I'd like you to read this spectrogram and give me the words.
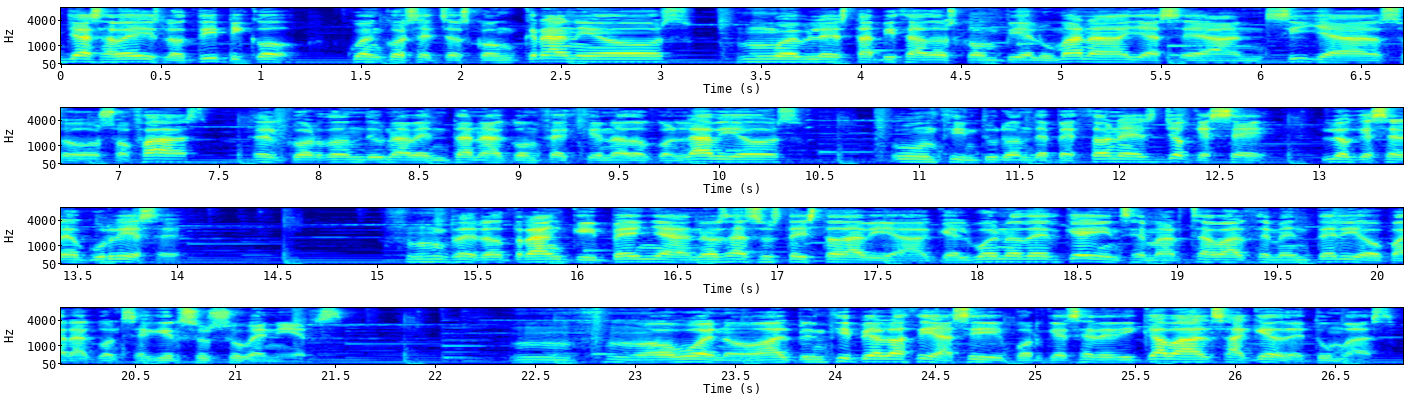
Ya sabéis, lo típico, cuencos hechos con cráneos, muebles tapizados con piel humana, ya sean sillas o sofás, el cordón de una ventana confeccionado con labios, un cinturón de pezones, yo que sé, lo que se le ocurriese. Pero tranqui, peña, no os asustéis todavía, que el bueno de Ed Gein se marchaba al cementerio para conseguir sus souvenirs. Mm, o bueno, al principio lo hacía así, porque se dedicaba al saqueo de tumbas.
